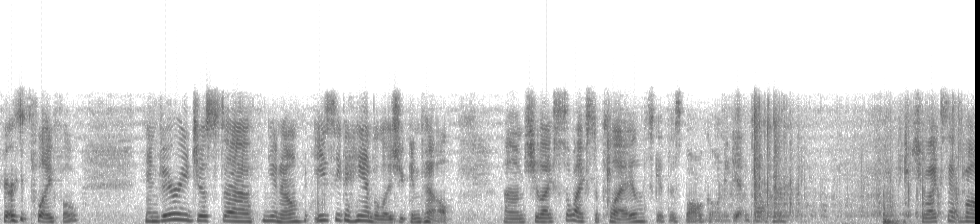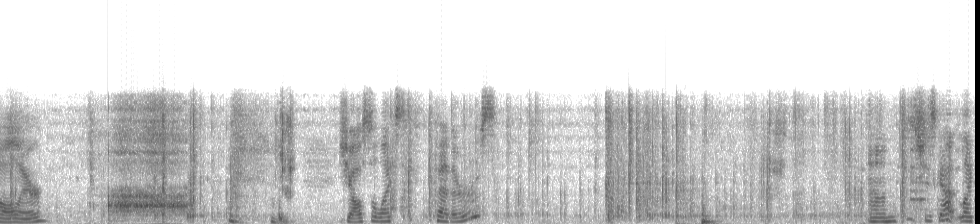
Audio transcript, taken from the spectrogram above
very playful and very just uh, you know easy to handle as you can tell. Um, she likes still likes to play. Let's get this ball going again, Tucker. She likes that ball there. she also likes feathers. Um, she's got, like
